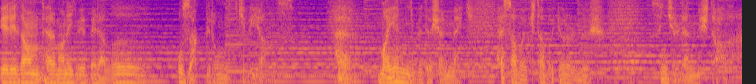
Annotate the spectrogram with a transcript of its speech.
Bir idam fermanı gibi belalı, uzak bir umut gibi yalnız. He, mayın gibi döşenmek, hesabı kitabı görülmüş, zincirlenmiş dağlara.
